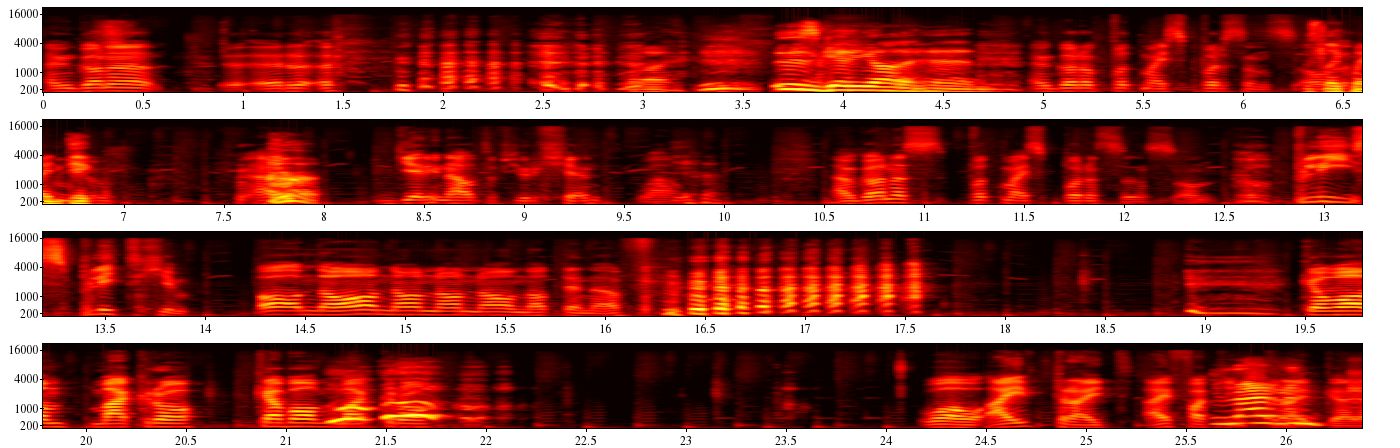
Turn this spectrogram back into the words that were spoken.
I'm gonna. Uh, r- This is getting out of hand. I'm gonna put my spursons. It's like my dick. Getting out of your hand. Wow. Yeah. I'm gonna put my spursons on. Please split him. Oh no, no, no, no, not enough. Come on, macro. Come on, macro. Wow, I tried. I fucking tried, guys.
